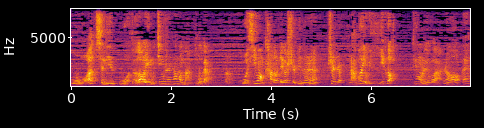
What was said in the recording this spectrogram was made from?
我心里我得到了一种精神上的满足感，嗯，我希望看到这个视频的人，甚至哪怕有一个听我这句话，然后哎。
